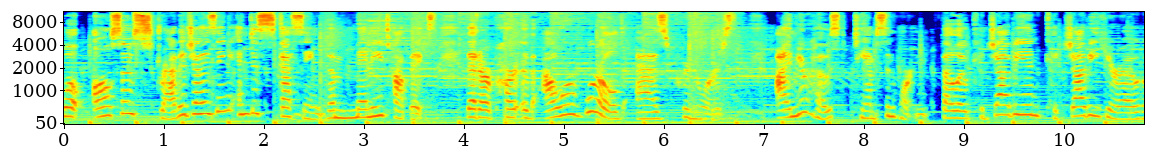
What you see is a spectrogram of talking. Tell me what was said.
while also strategizing and discussing the many topics that are part of our world as preneurs. I'm your host, Tamsen Horton, fellow Kajabian, Kajabi hero,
